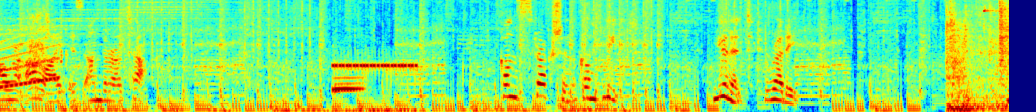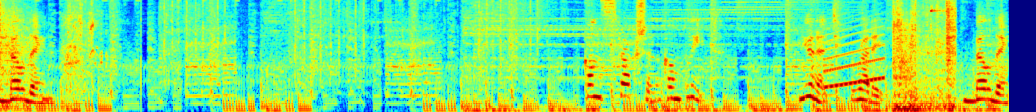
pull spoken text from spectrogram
Our ally is under attack. Construction complete. Unit ready. Building. Construction complete. Unit ready. Building.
